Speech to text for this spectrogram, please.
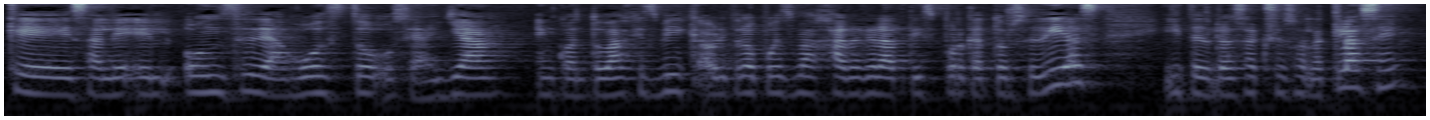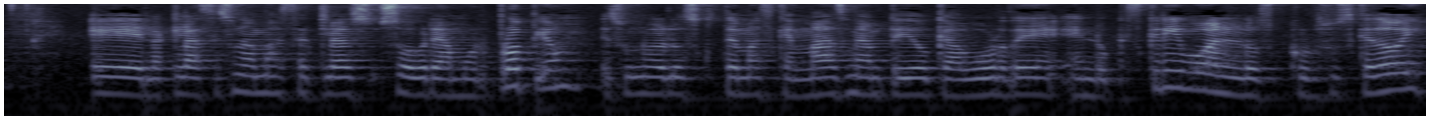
que sale el 11 de agosto, o sea, ya, en cuanto bajes Vic, ahorita lo puedes bajar gratis por 14 días y tendrás acceso a la clase. Eh, la clase es una masterclass sobre amor propio, es uno de los temas que más me han pedido que aborde en lo que escribo, en los cursos que doy,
